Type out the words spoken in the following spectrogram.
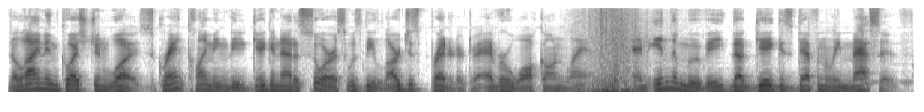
The line in question was Grant claiming the Giganotosaurus was the largest predator to ever walk on land, and in the movie, the gig is definitely massive.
